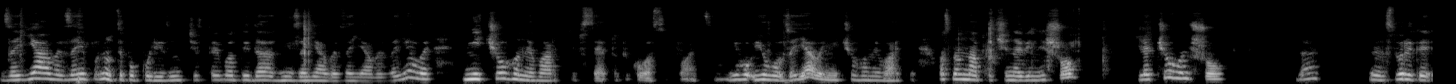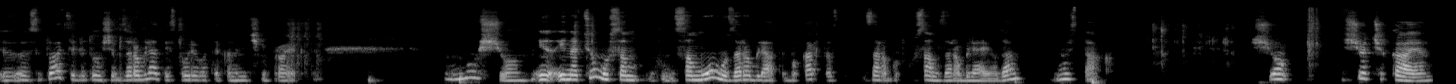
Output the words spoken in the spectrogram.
Заяви, заяви, ну це популізм чистої води, да, одні заяви, заяви, заяви, нічого не варті, все, тупікова ситуація. Його, його заяви нічого не варті. Основна причина він йшов. Для чого йшов? Да? Е, Створити е, ситуацію для того, щоб заробляти і створювати економічні проекти. Ну що, і, і на цьому сам, самому заробляти, бо карта заробітку сам заробляю, да? Ось так. Що, що чекає?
